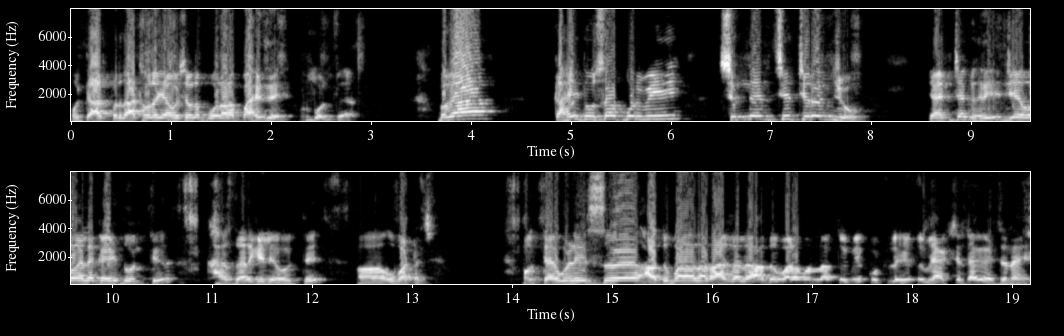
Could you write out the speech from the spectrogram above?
मग त्याच परत आठवलं या विषयाला बोलायला पाहिजे म्हणून बोलतोय आज. बघा काही दिवसापूर्वी शिंदेचे चिरंजीव यांच्या घरी जेवायला काही दोन तीन खासदार गेले होते उबाटाचे. मग त्यावेळेस आदोबाळाला राग आला. आदोबाळा म्हणला तुम्ही कुठलंही तुम्ही ऍक्शन काय घ्यायचं नाही.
